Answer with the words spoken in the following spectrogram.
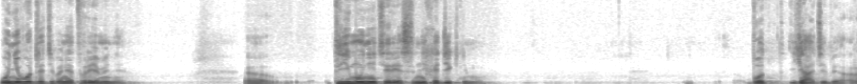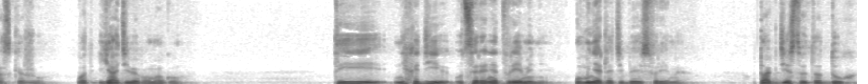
У него для тебя нет времени. Ты ему не интересен, не ходи к нему. Вот я тебе расскажу, вот я тебе помогу. Ты не ходи, у царя нет времени, у меня для тебя есть время. Так действует этот дух.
